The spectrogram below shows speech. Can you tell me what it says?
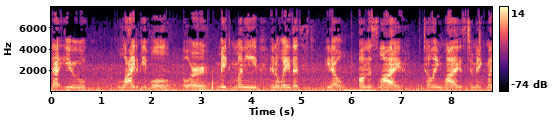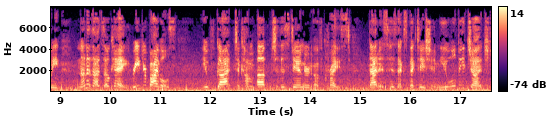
that you lie to people or make money in a way that's, you know, on the sly, telling lies to make money. None of that's okay. Read your Bibles. You've got to come up to the standard of Christ. That is his expectation. You will be judged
